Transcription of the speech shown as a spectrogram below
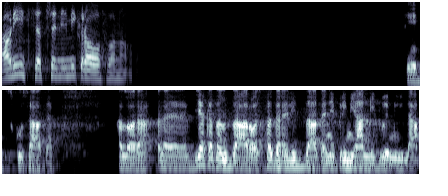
Maurizio, accendi il microfono. Sì, scusate. Allora, eh, via Catanzaro è stata realizzata nei primi anni 2000,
